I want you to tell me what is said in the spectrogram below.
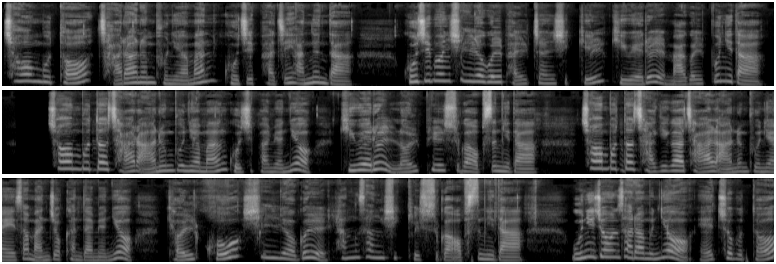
처음부터 잘하는 분야만 고집하지 않는다. 고집은 실력을 발전시킬 기회를 막을 뿐이다. 처음부터 잘 아는 분야만 고집하면요, 기회를 넓힐 수가 없습니다. 처음부터 자기가 잘 아는 분야에서 만족한다면요, 결코 실력을 향상시킬 수가 없습니다. 운이 좋은 사람은요, 애초부터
